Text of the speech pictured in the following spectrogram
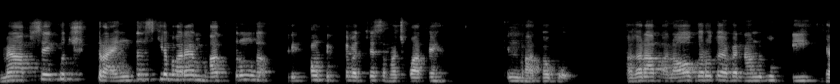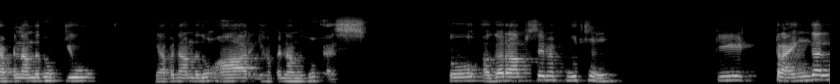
मैं आपसे कुछ ट्राइंगल्स के बारे में बात करूँगा। देखता हूँ कितने बच्चे समझ पाते हैं इन बातों को। अगर आप अलाउ करो तो यहाँ पे नाम दे दू पी यहाँ पे नाम दे दू क्यू यहाँ पे नाम दे दू आर यहाँ पे नाम दे दू एस तो अगर आपसे मैं पूछूँ कि ट्राइंगल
